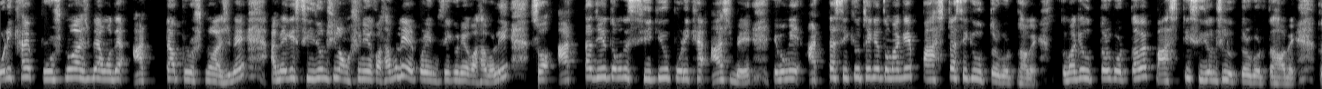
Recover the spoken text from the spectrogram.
পরীক্ষায় প্রশ্ন আসবে, আমাদের আটটা প্রশ্ন আসবে। আমি আগে সৃজনশীল অংশ নিয়ে কথা বলি, এরপর এমসিকিউ নিয়ে কথা বলি। সো আটটা যেহেতু আমাদের সিকিউ পরীক্ষায় আসবে, এবং এই আটটা সিকিউ থেকে তোমাকে পাঁচটা সিকিউ উত্তর করতে হবে। তোমাকে উত্তর করতে হবে, পাঁচটি সৃজনশীল উত্তর করতে হবে। তো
